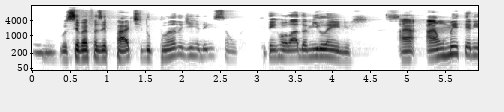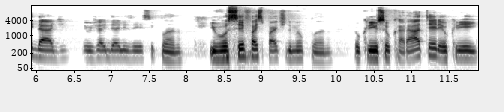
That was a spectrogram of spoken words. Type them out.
Uhum. Você vai fazer parte do plano de redenção que tem rolado há milênios. Há, há uma eternidade eu já idealizei esse plano. E você faz parte do meu plano. Eu criei o seu caráter, eu criei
